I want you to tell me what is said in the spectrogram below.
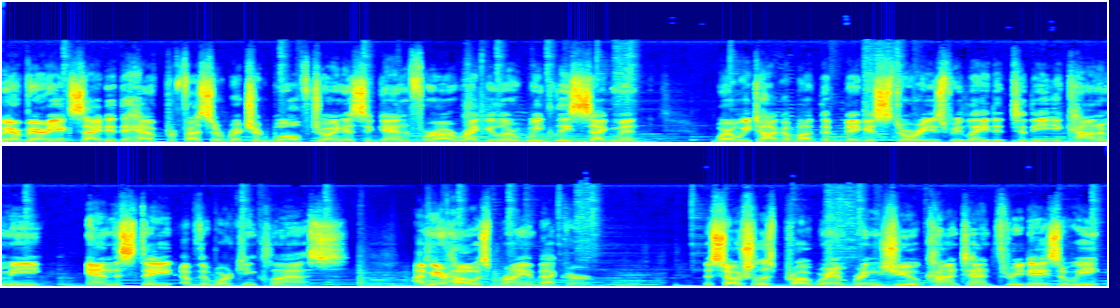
We are very excited to have Professor Richard Wolff join us again for our regular weekly segment where we talk about the biggest stories related to the economy and the state of the working class. I'm your host, Brian Becker. The Socialist Program brings you content three days a week,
